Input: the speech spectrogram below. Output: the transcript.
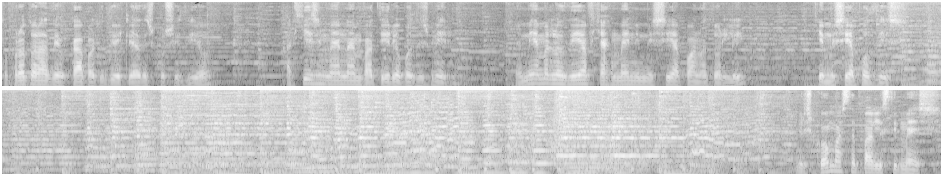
Το πρώτο ραδιοκάπα του 2022 αρχίζει με ένα εμβατήριο από τη Σμύρνη, με μια μελωδία φτιαγμένη μισή από Ανατολή και μισή από Δύση. Βρισκόμαστε πάλι στη μέση,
